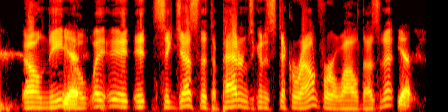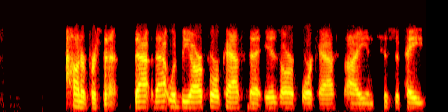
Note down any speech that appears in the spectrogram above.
El Nino. It, it suggests that the pattern's going to stick around for a while, doesn't it? Yes, hundred percent. That that would be our forecast. That is our forecast. I anticipate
